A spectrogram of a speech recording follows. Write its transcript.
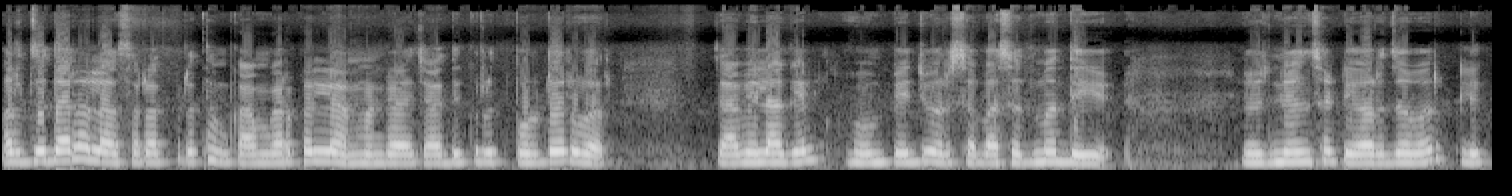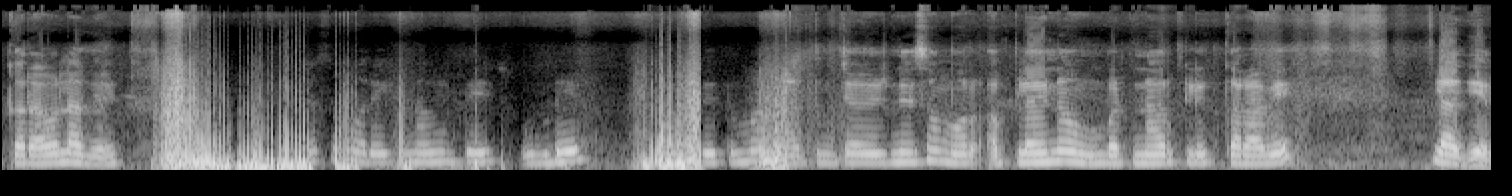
अर्जदाराला सर्वात प्रथम कामगार कल्याण मंडळाच्या अधिकृत पोर्टलवर जावे लागेल. होम पेजवर सभासदमध्ये योजनांसाठी अर्जवर क्लिक करावं लागेल. समोर एक नवीन पेज उघडेल ते तुम्हाला तुमच्या योजनेसमोर अप्लाय नाऊ बटनावर क्लिक करावे लागेल.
